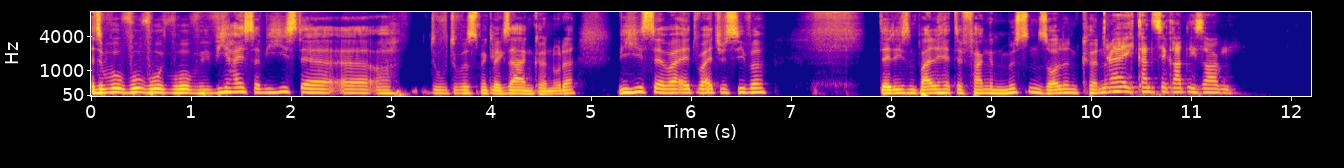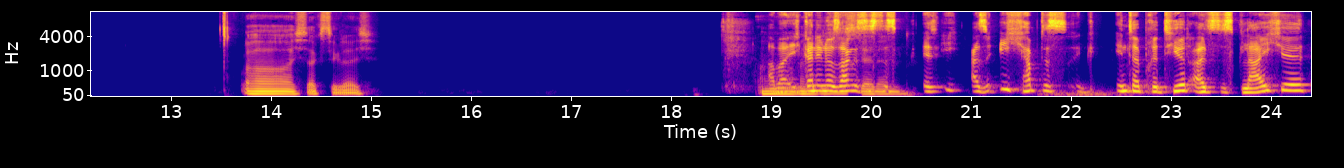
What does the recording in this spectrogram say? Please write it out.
also wo, wo, wo, wo, wie heißt er, wie hieß der, äh, oh, du, du wirst mir gleich sagen können, oder? Wie hieß der Wide Receiver, der diesen Ball hätte fangen müssen, sollen, können? Ja, ich kann es dir gerade nicht sagen. Oh, ich sag's dir gleich. Aber oh, ich kann dir nur sagen, es ist das, es, also ich habe das interpretiert als das gleiche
